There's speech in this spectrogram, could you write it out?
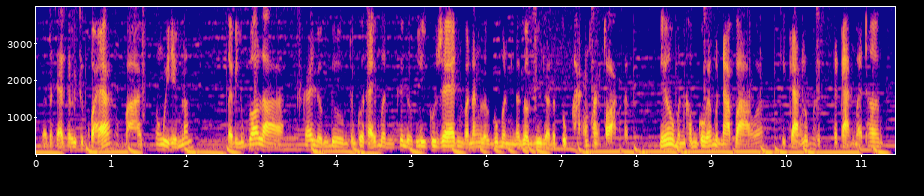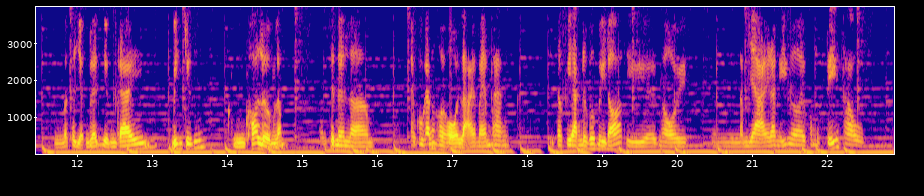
là nó sẽ thử sức khỏe và nó nguy hiểm lắm. Tại vì lúc đó là cái lượng đường trong cơ thể mình cái lượng glycogen và năng lượng của mình là gần như là nó tụt hẳn hoàn toàn rồi. nếu mà mình không cố gắng mình nạp vào á, thì càng lúc sẽ càng mệt hơn. Nó sẽ dẫn đến những cái biến chứng khó lường lắm. Cho nên là em cố gắng hồi hồi lại mà em ăn. Sau khi ăn được cái mì đó thì ngồi nằm dài ra nghỉ ngơi khoảng một tiếng sau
